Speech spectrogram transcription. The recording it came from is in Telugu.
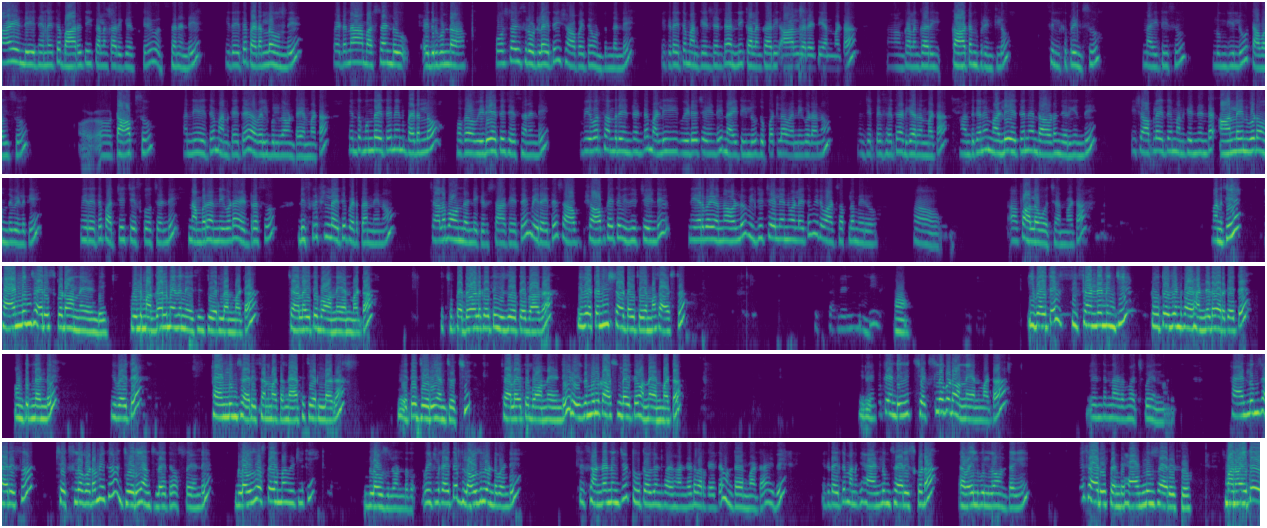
హాయ్ అండి. నేనైతే భారతీయ కలంకారీ గెస్ట్కి వచ్చానండి. ఇదైతే పెడన్లో ఉంది. పెడన బస్ స్టాండ్ ఎదురుగుండా పోస్ట్ ఆఫీస్ రోడ్లో అయితే ఈ షాప్ అయితే ఉంటుందండి. ఇక్కడైతే మనకి ఏంటంటే అన్ని కలంకారీ ఆల్ వెరైటీ అనమాట కలంకారీ కాటన్ ప్రింట్లు సిల్క్ ప్రింట్స్ నైటీస్ లుంగీలు టవల్స్ టాప్స్ అన్ని అయితే మనకైతే అవైలబుల్గా ఉంటాయి అనమాట ఇంతకు ముందు అయితే నేను పెడల్లో ఒక వీడియో అయితే చేశానండి. వ్యూవర్స్ అందరూ ఏంటంటే మళ్ళీ వీడియో చేయండి నైటీలు దుప్పట్లు అవన్నీ కూడాను అని చెప్పేసి అయితే అడిగారనమాట అందుకనే మళ్ళీ అయితే నేను రావడం జరిగింది. ఈ షాప్లో అయితే మనకి ఏంటంటే ఆన్లైన్ కూడా ఉంది వీళ్ళకి. మీరైతే పర్చేజ్ చేసుకోవచ్చండి. నంబర్ అన్నీ కూడా అడ్రస్ డిస్క్రిప్షన్లో అయితే పెడతాను నేను. చాలా బాగుందండి ఇక్కడ స్టాక్ అయితే. మీరైతే షాప్ షాప్కి అయితే విజిట్ చేయండి. నియర్ బై ఉన్న వాళ్ళు విజిట్ చేయలేని వాళ్ళు అయితే మీరు వాట్సాప్లో మీరు ఫాలో అవ్వచ్చు అనమాట మనకి హ్యాండ్లూమ్ శారీస్ కూడా ఉన్నాయండి. వీళ్ళు మగ్గాల మీద నేసిన చీరలు అనమాట చాలా అయితే బాగున్నాయి అనమాట పెద్దవాళ్ళకైతే యూజ్ అవుతాయి బాగా. ఇవి ఎక్కడి నుంచి స్టార్ట్ అవుతాయి అమ్మా కాస్ట్ ఇవైతే సిక్స్ హండ్రెడ్ నుంచి టూ థౌజండ్ ఫైవ్ హండ్రెడ్ వరకు అయితే ఉంటుందండి. ఇవైతే హ్యాండ్లూమ్ శారీస్ అనమాట నేత చీరలాగా. ఇవైతే జెరీ వచ్చి చాలా అయితే బాగున్నాయండి. రీజనబుల్ కాస్ట్లో అయితే ఉన్నాయన్నమాట. ఇవి ఓకే అండి ఇవి చెక్స్లో కూడా ఉన్నాయన్నమాట. ఏంటన్నాడు మర్చిపోయాను మరి. హ్యాండ్లూమ్ శారీస్ చెక్స్లో కూడా మీకు జెరీ అంచులు అయితే వస్తాయండి. బ్లౌజ్ వస్తాయమ్మా వీటికి? బ్లౌజులు ఉండదు. వీటికి అయితే బ్లౌజులు ఉండవండి. సిక్స్ హండ్రెడ్ నుంచి టూ థౌజండ్ ఫైవ్ హండ్రెడ్ వరకు అయితే ఉంటాయి అనమాట ఇవి. ఇక్కడైతే మనకి హ్యాండ్లూమ్ శారీస్ కూడా అవైలబుల్గా ఉంటాయి శారీస్ అండి హ్యాండ్లూమ్ శారీస్? మనమైతే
